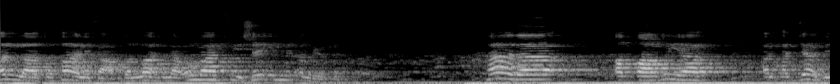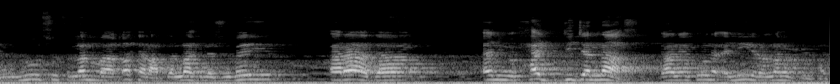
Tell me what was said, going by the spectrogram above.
الا تخالف عبد الله بن عمر في شيء من امر الحج هذا الطاغيه الحجاج بن يوسف لما قتل عبد الله بن الزبير اراد ان يحجج الناس كان يكون اميرا لهم في الحج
